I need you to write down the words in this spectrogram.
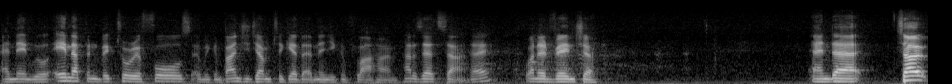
And then we'll end up in Victoria Falls and we can bungee jump together and then you can fly home. How does that sound, eh? One adventure. And uh, so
